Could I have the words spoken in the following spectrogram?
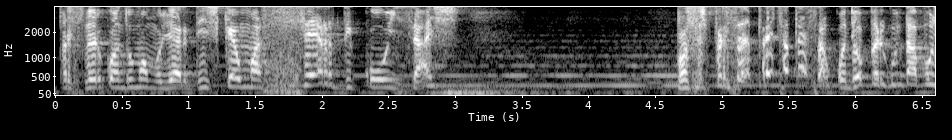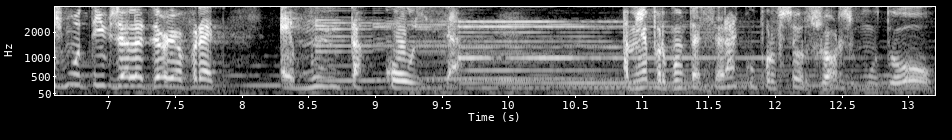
percebendo quando uma mulher diz que é uma série de coisas. Vocês prestem, prestem atenção. Quando eu perguntava os motivos, ela dizia: Olha, Fred, é muita coisa. A minha pergunta é: será que o professor Jorge mudou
